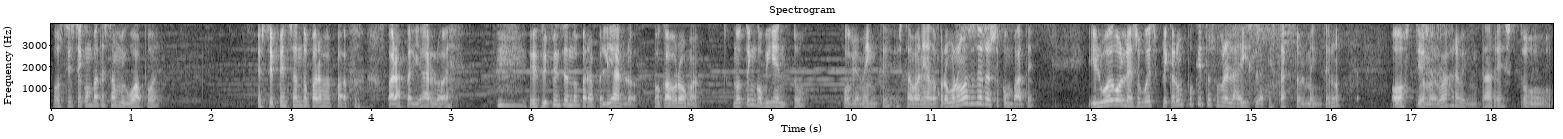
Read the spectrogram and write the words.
Hostia, este combate está muy guapo, ¿eh? Estoy pensando para, para, pelearlo, ¿eh? Estoy pensando para pelearlo. Poca broma. No tengo viento, obviamente, está baneado. Pero bueno, vamos a hacer ese combate. Y luego les voy a explicar un poquito sobre la isla que está actualmente, ¿no? Hostia, me va a reventar esto.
